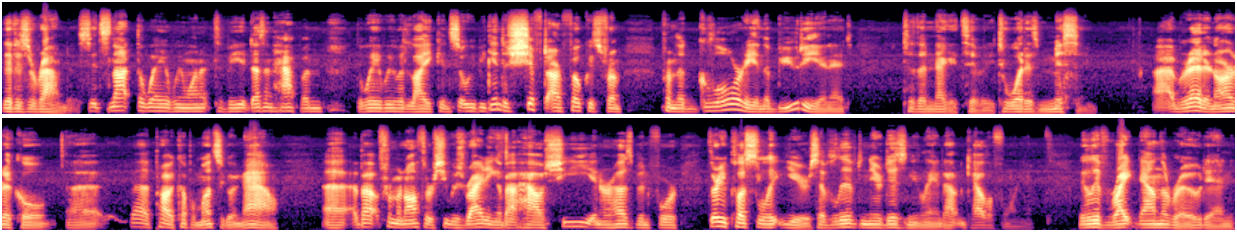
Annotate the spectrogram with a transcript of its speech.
that is around us. It's not the way we want it to be. It doesn't happen the way we would like. And so we begin to shift our focus from, from the glory and the beauty in it to the negativity, to what is missing. I read an article uh, uh, probably a couple months ago now uh, about from an author. She was writing about how she and her husband for 30 plus years have lived near Disneyland out in California. They live right down the road, and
